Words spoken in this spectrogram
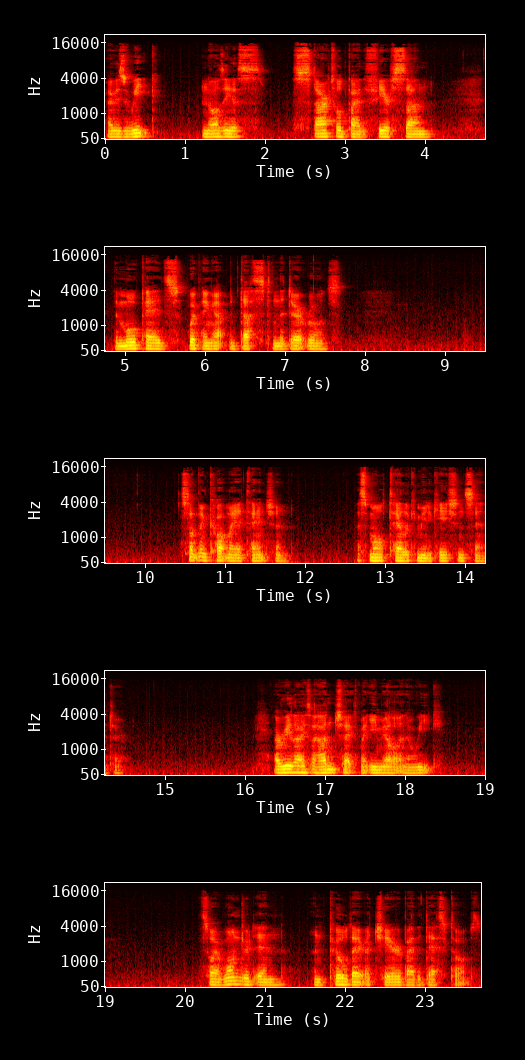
I was weak, nauseous, startled by the fierce sun, the mopeds whipping up dust on the dirt roads. Something caught my attention a small telecommunications centre. I realised I hadn't checked my email in a week. So I wandered in and pulled out a chair by the desktops.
